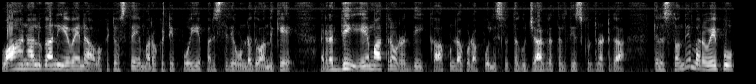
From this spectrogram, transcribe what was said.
వాహనాలు కానీ ఏవైనా ఒకటి వస్తే మరొకటి పోయే పరిస్థితి ఉండదు. అందుకే రద్దీ ఏమాత్రం రద్దీ కాకుండా కూడా పోలీసులు తగు జాగ్రత్తలు తీసుకుంటున్నట్టుగా తెలుస్తోంది. మరోవైపు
